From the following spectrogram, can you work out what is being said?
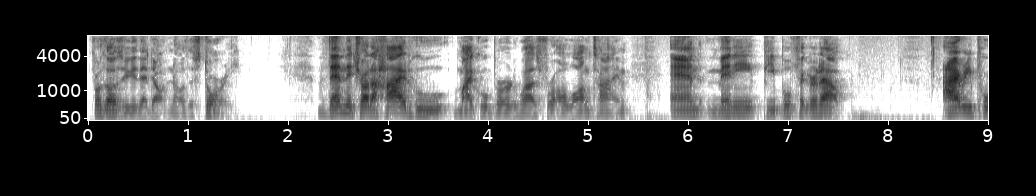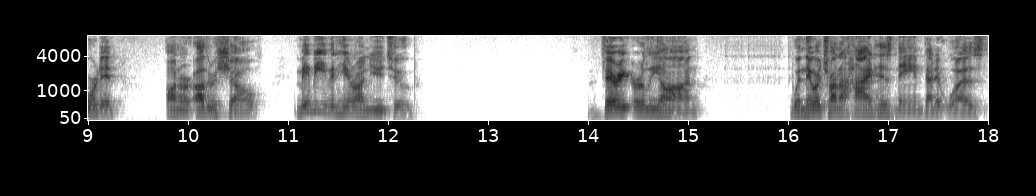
For those of you that don't know the story. Then they try to hide who Michael Byrd was for a long time, and many people figured it out. I reported on our other show, maybe even here on YouTube, very early on when they were trying to hide his name that it was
